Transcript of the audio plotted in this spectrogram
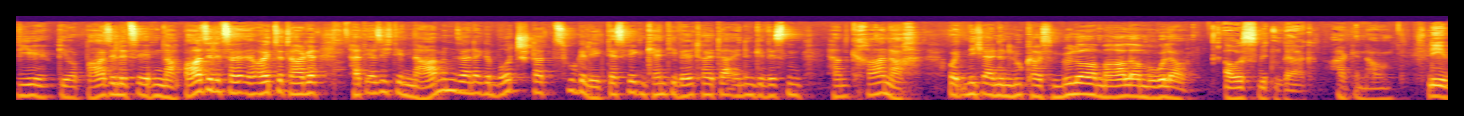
wie Georg Baselitz eben nach Baselitz äh, heutzutage, hat er sich den Namen seiner Geburtsstadt zugelegt. Deswegen kennt die Welt heute einen gewissen Herrn Kranach und nicht einen Lukas Müller, Maler, Mohler. Aus Wittenberg. Ah, genau. Nee,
